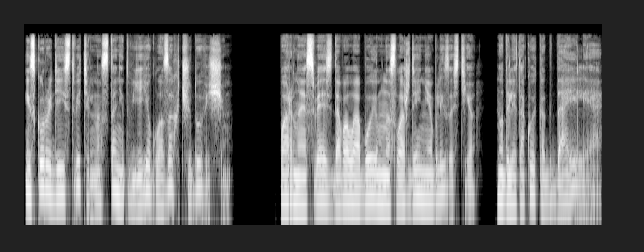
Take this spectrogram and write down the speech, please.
и скоро действительно станет в ее глазах чудовищем? Парная связь давала обоим наслаждение близостью, но для такой, как Даэлия,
